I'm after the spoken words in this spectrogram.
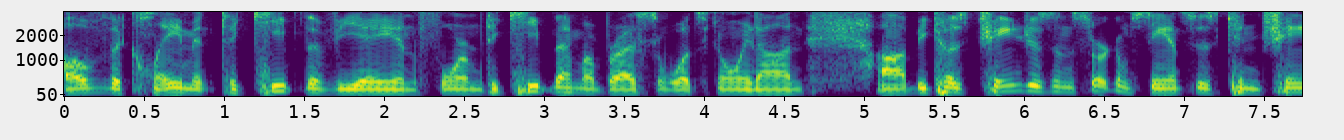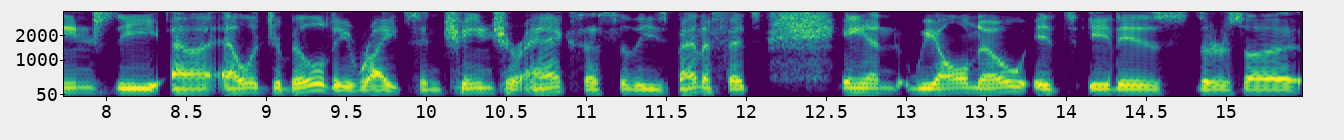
of the claimant to keep the VA informed, to keep them abreast of what's going on, uh, because changes in circumstances can change the uh, eligibility rights and change your access to these benefits. And we all know it's, it is, there's a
